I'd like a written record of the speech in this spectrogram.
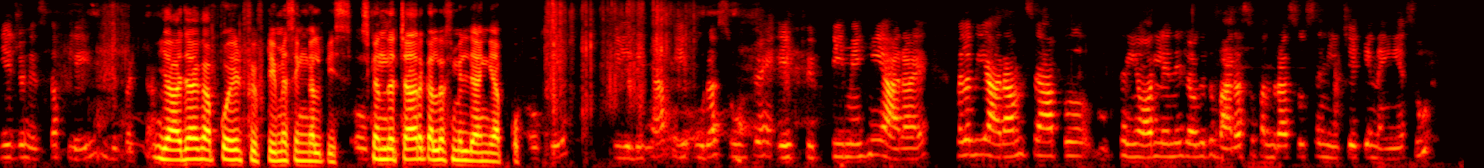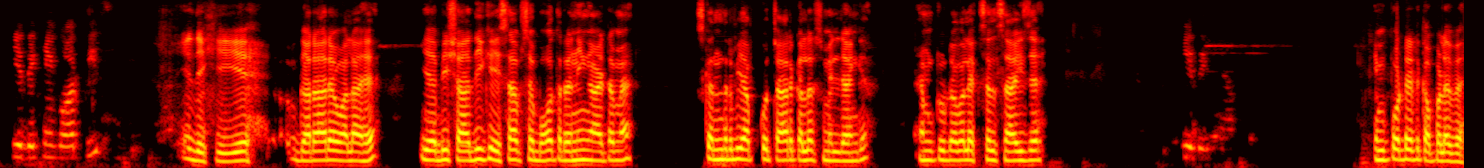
ये जो है इसका प्लेन दुपट्टा। ये आ जाएगा आपको 850 में सिंगल पीस इसके अंदर चार कलर्स मिल जाएँगे आपको। ओके तो ये देखिए आप ये पूरा सूट जो है 850 में ही आ रहा है। मतलब ये आराम से आप कहीं और लेने जाओगे तो 1200 1500 से नीचे के नहीं है सूट ये देखें एक और पीस ये देखिए ये गरारे वाला है। ये अभी शादी के हिसाब से बहुत रनिंग आइटम है। इसके अंदर भी आपको चार कलर्स मिल जाएँगे। M to double XL size है। ये देखिए। इम्पोर्टेड कपड़े पे।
